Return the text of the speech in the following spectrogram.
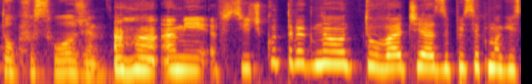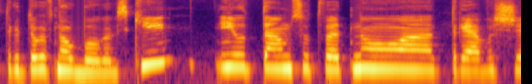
толкова сложен? Ага, ами всичко тръгна от това, че аз записах магистратура в нов български и оттам съответно а, трябваше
